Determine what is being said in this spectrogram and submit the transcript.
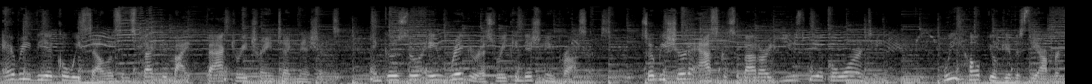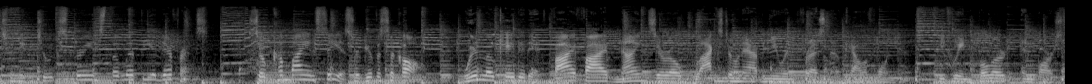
Every vehicle we sell is inspected by factory trained technicians and goes through a rigorous reconditioning process. So be sure to ask us about our used vehicle warranty. We hope you'll give us the opportunity to experience the Lithia difference. So come by and see us or give us a call. We're located at 5590 Blackstone Avenue in Fresno, California, between Bullard and Barstow.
